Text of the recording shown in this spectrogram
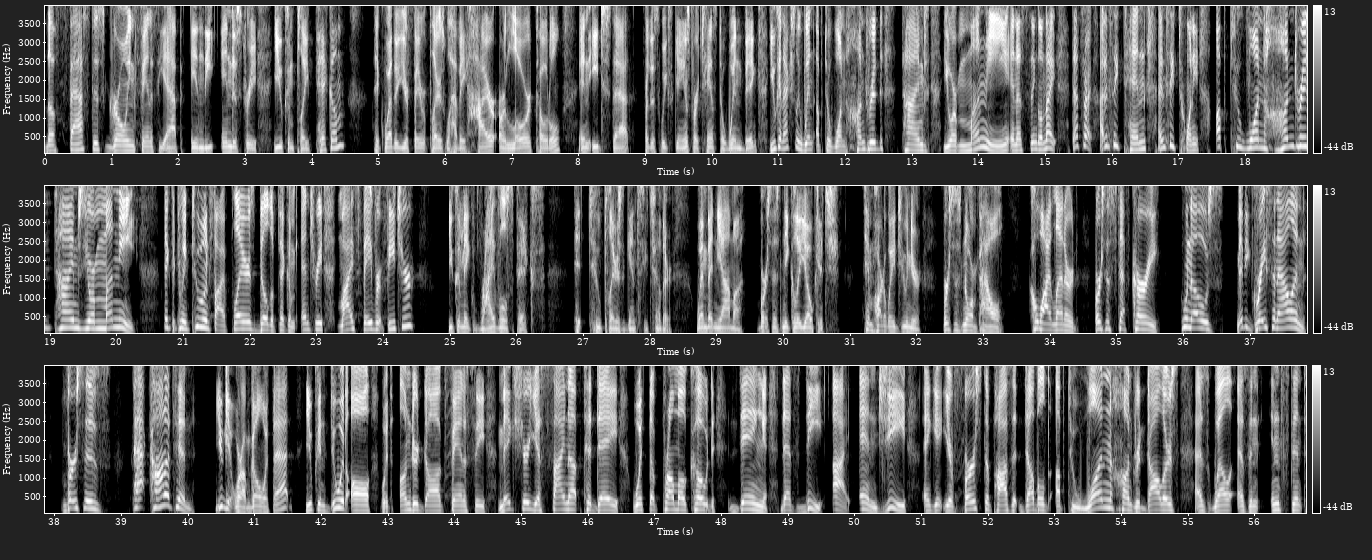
the fastest growing fantasy app in the industry. You can play pick 'em, pick whether your favorite players will have a higher or lower total in each stat for this week's games for a chance to win big. You can actually win up to 100 times your money in a single night. That's right. I didn't say 10, I didn't say 20, up to 100 times your money. Pick between two and five players, build a pick'em entry. My favorite feature, you can make rivals picks. Pit two players against each other. Wembenyama versus Nikola Jokic. Tim Hardaway Jr. versus Norm Powell. Kawhi Leonard versus Steph Curry. Who knows? Maybe Grayson Allen versus Pat Connaughton. You get where I'm going with that. You can do it all with Underdog Fantasy. Make sure you sign up today with the promo code DING. That's D I N G and get your first deposit doubled up to $100 as well as an instant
